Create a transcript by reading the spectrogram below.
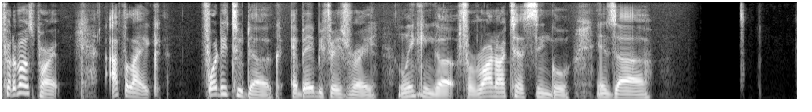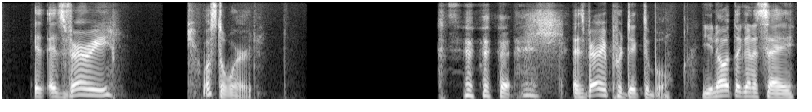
for the most part, I feel like 42 Dugg and Babyface Ray linking up for Ron Artest single is uh, it, it's very, what's the word? it's very predictable. You know what they're gonna say.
